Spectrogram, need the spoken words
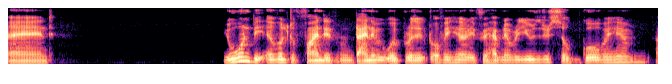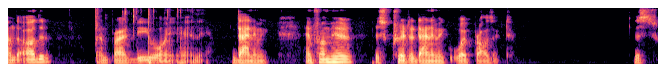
and you won't be able to find it dynamic web project over here if you have never used it so go over here on the other and write dy and dynamic. And from here just create a dynamic web project. Just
